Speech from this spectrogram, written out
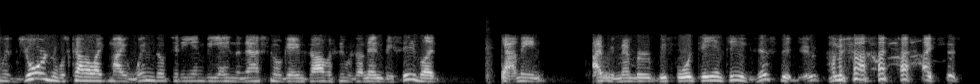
with Jordan was kind of like my window to the NBA and the national games. Obviously, was on NBC, but yeah, I mean, I remember before TNT existed, dude. I mean, I just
